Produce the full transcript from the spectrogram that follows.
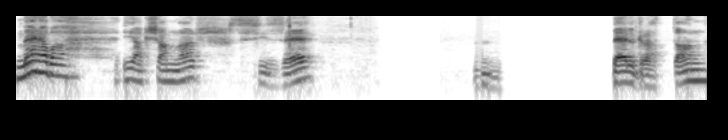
Merhaba, iyi akşamlar size. Belgrad'dan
